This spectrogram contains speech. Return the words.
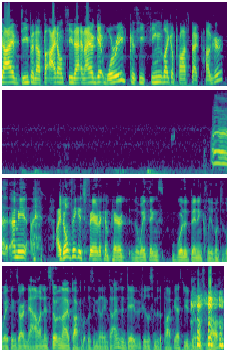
dive deep enough, but I don't see that, and I get worried because he seems like a prospect hugger. Uh, I mean, I don't think it's fair to compare the way things would have been in Cleveland to the way things are now. And Stoeten and I have talked about this a million times. And Dave, if you listen to the podcast, you know as well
